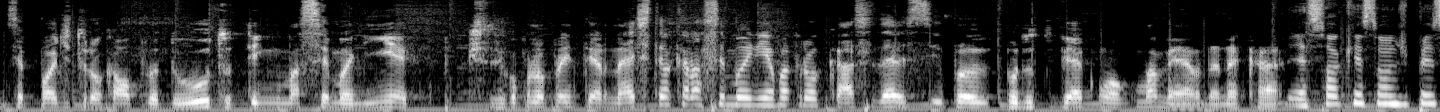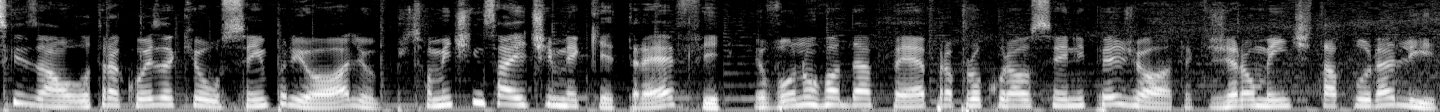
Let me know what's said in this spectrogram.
Você pode trocar o produto, tem uma semaninha que você comprou pela internet, tem aquela semaninha pra trocar se, deve, se o produto vier com alguma merda, né, cara? É só questão de pesquisar. Outra coisa que eu sempre olho, principalmente em site mequetrefe, eu vou no rodapé pra procurar o CNPJ, que geralmente tá por ali.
